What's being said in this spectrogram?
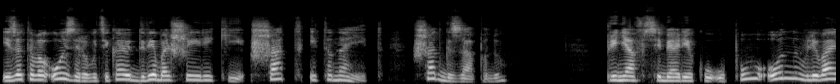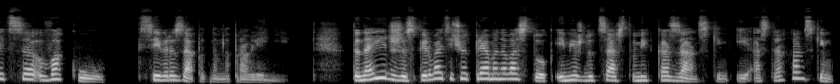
Из этого озера вытекают две большие реки — Шат и Танаит. Шат к западу. Приняв в себя реку Упу, он вливается в Аку в северо-западном направлении. Танаит же сперва течет прямо на восток и между царствами Казанским и Астраханским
